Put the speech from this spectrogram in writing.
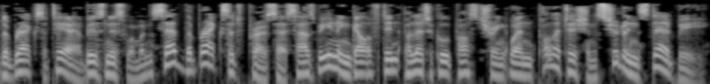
The Brexiteer businesswoman said the Brexit process has been engulfed in political posturing when politicians should instead be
